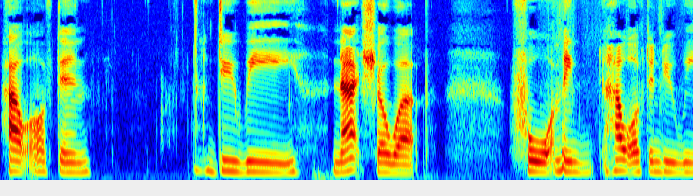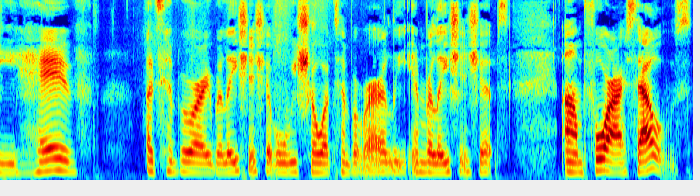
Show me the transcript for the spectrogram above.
How often do we not show up for? I mean, how often do we have a temporary relationship where we show up temporarily in relationships um, for ourselves?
